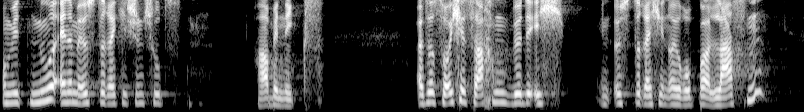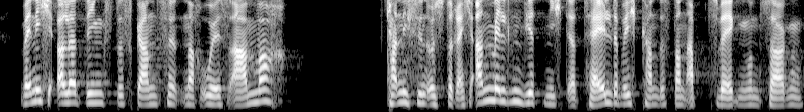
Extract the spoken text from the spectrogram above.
Und mit nur einem österreichischen Schutz habe nichts. Also solche Sachen würde ich in Österreich, in Europa lassen. Wenn ich allerdings das Ganze nach USA mache, kann ich es in Österreich anmelden, wird nicht erteilt, aber ich kann das dann abzweigen und sagen,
